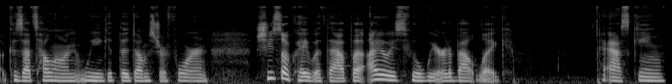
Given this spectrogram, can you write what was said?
because that's how long we get the dumpster for. And she's okay with that, but I always feel weird about like asking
